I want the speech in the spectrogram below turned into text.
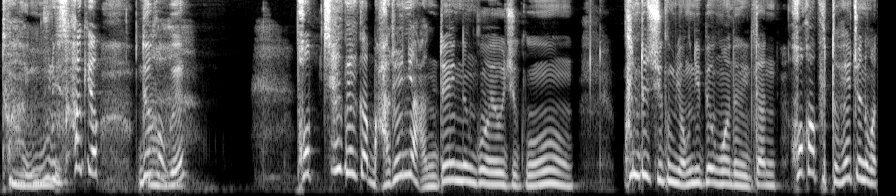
다 음. 우리 사기업 내가 왜? 법 체계가 마련이 안 돼 있는 거예요 지금. 근데 지금 영리병원은 일단 허가부터 해주는 건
